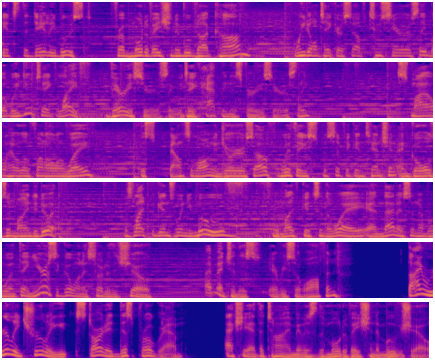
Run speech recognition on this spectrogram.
It's the Daily Boost from motivationtomove.com. We don't take ourselves too seriously, but we do take life very seriously. We take happiness very seriously. Smile, have a little fun along the way. Just bounce along, enjoy yourself with a specific intention and goals in mind to do it. Because life begins when you move, when life gets in the way, and that is the number one thing. Years ago, when I started the show, I mention this every so often. I really, truly started this program. Actually, at the time, it was the Motivation to Move show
